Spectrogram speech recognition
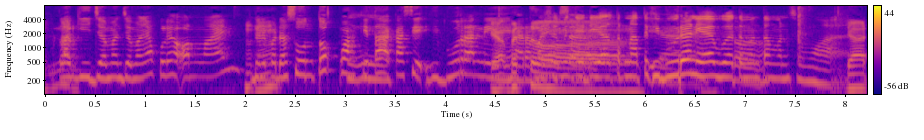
benar. lagi zaman-zamannya kuliah online Mm-mm. daripada suntuk. Wah, kita kasih hiburan nih Ya, betul. Bisa jadi alternatif Iya, hiburan ya buat teman-teman semua. Dan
